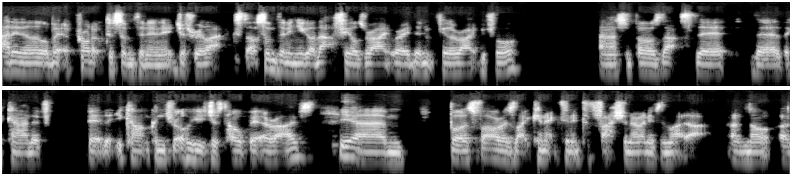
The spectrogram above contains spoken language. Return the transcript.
added a little bit of product to something and it just relaxed or something, and you go, that feels right where it didn't feel right before. And I suppose that's the the the kind of bit that you can't control. You just hope it arrives. Yeah. Um, but as far as like connecting it to fashion or anything like that, I'm not, I,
